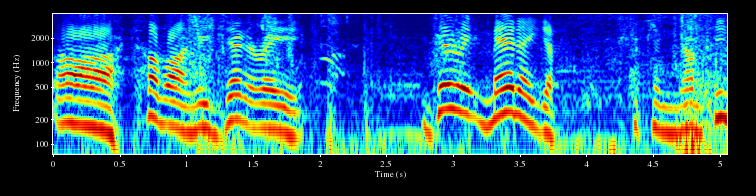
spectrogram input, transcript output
Oh, come on, regenerate. Regenerate mana, you fucking numpty.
